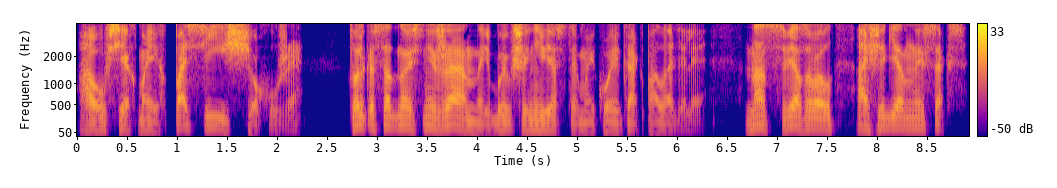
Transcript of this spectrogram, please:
а у всех моих пассий еще хуже. Только с одной Снежанной, бывшей невестой, мы кое-как поладили. Нас связывал офигенный секс,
